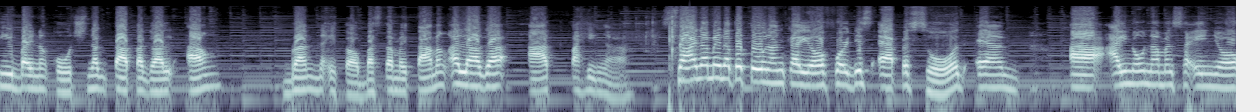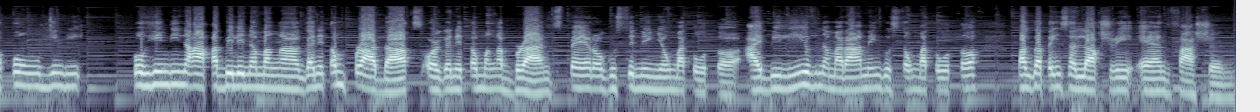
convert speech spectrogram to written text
tibay ng coach, nagtatagal ang brand na ito. Basta may tamang alaga at pahinga. Sana may natutunan kayo for this episode and uh, I know naman sa inyo kung hindi kung hindi nakakabili ng mga ganitong products or ganitong mga brands pero gusto ninyong matuto. I believe na maraming gustong matuto pagdating sa luxury and fashion.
